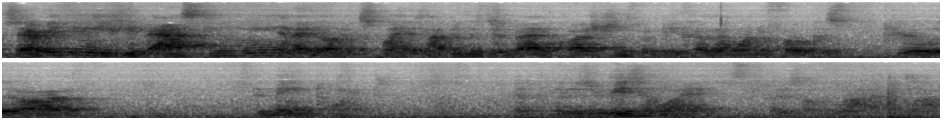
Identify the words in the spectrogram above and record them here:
So everything you keep asking me and I don't explain is not because they're bad questions, but because I want to focus purely on the main point. But there's a reason why there's a lot, a lot,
